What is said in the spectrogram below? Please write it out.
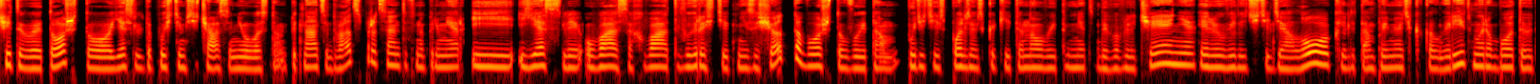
учитывая то, что если, допустим, сейчас они у вас там 15-20%, например, и если у вас охват вырастет не за счет того, что вы там будете использовать какие-то новые там, методы вовлечения, или увеличите диалог, или там поймете, как алгоритмы работают,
